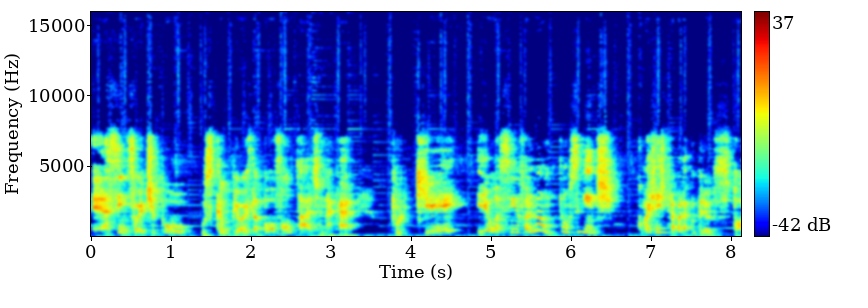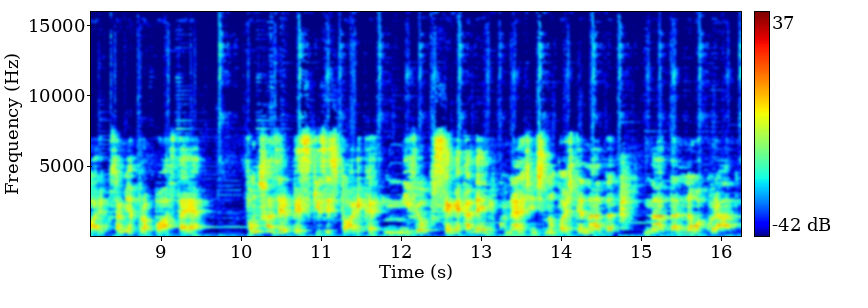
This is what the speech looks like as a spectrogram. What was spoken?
é assim, foi tipo os campeões da boa vontade, né, cara? Porque eu assim, eu falei, não, então é o seguinte, como a gente trabalha com períodos históricos, a minha proposta é Vamos fazer pesquisa histórica em nível semi-acadêmico, né? A gente não pode ter nada, nada não acurado.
